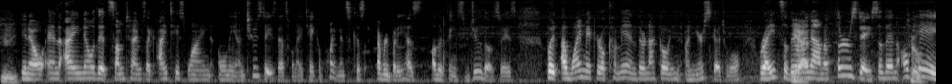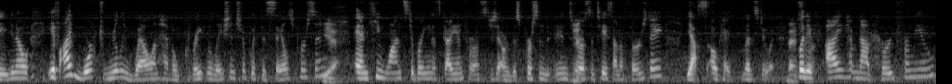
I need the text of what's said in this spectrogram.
You know. And I know that sometimes, like I taste wine only on Tuesdays. That's when I take appointments because everybody has other things to do those days. But a winemaker will come in. They're not going on your schedule, right? So they're Yeah. in on a Thursday. So then, True. okay, you know, if I've worked really well and have a great relationship with this salesperson, Yeah. and he wants to bring this guy in for us to, or this person in for Yeah. us to taste on a Thursday, yes, okay, let's do it. That's but right. if I have not heard from you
